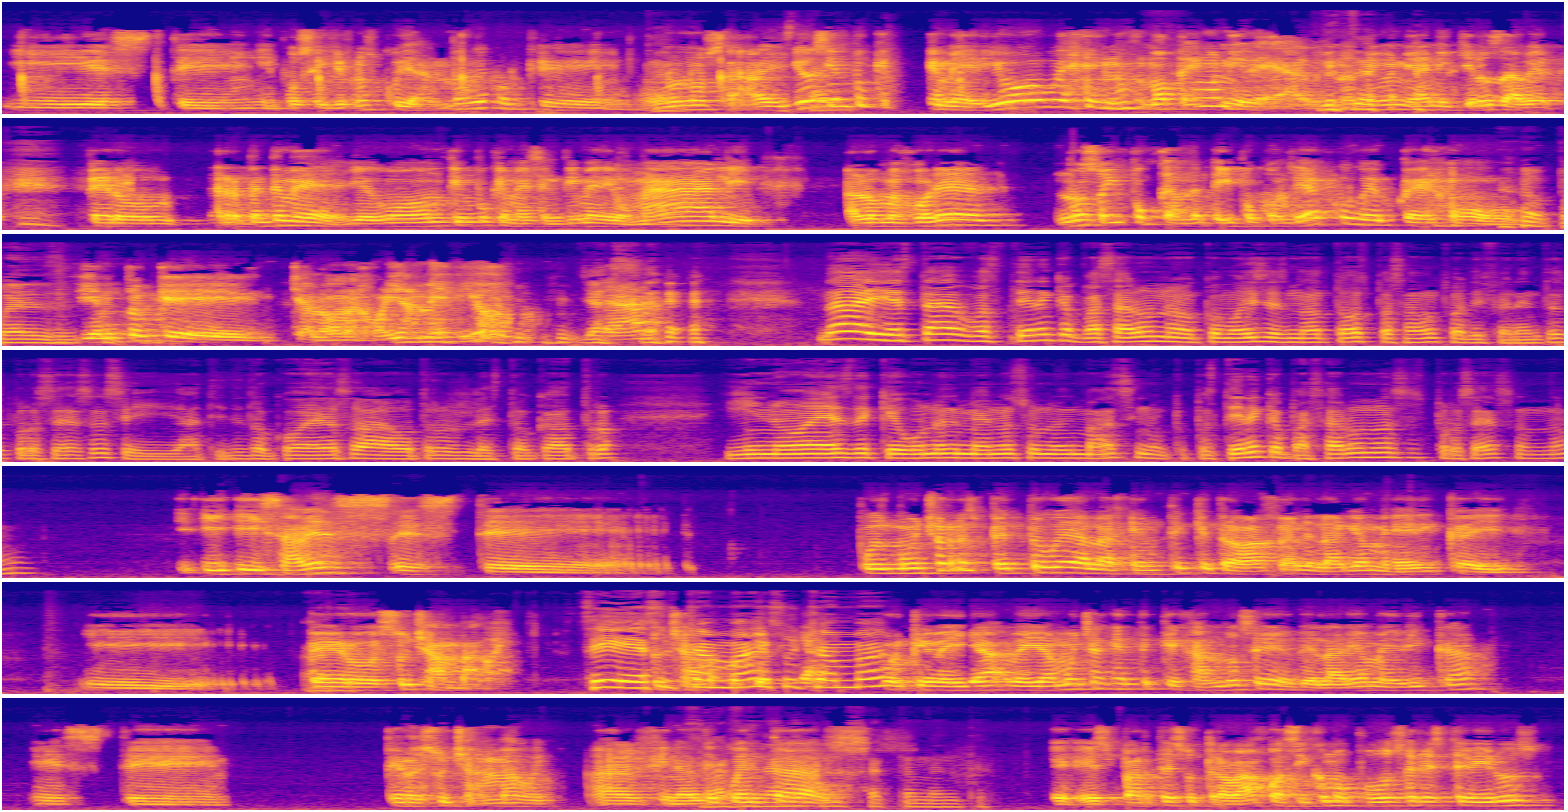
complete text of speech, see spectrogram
y este, y pues seguirnos cuidando, güey, porque uno no sabe. Yo siento que, me dio, güey, no, no tengo ni idea, güey, no tengo ni idea, ni quiero saber. Pero de repente me llegó un tiempo que me sentí medio mal y a lo mejor eh, no soy hipocond- hipocondriaco, güey, pero pues siento que, que a lo mejor ya me dio. ya sé. No, y está, pues tiene que pasar uno, como dices, no, todos pasamos por diferentes procesos y a ti te tocó eso, a otros les toca otro. Y no es de que uno es menos, uno es más, sino que pues tiene que pasar uno de esos procesos, ¿no? Y, y- y, sabes, este, pues mucho respeto, güey, a la gente que trabaja en el área médica y, y pero es su chamba, güey. Sí, es su, chamba, es su chamba. Porque veía, veía mucha gente quejándose del área médica, este, pero es su chamba, güey. Al final de cuentas, exactamente. E, es parte de su trabajo, así como pudo ser este virus,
